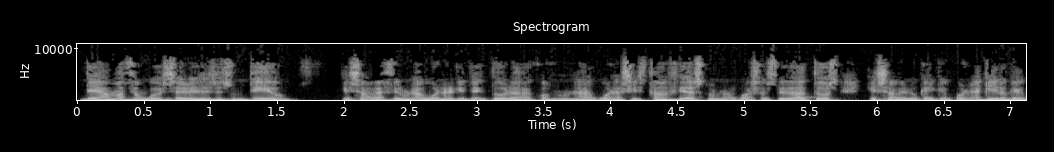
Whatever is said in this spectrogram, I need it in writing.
de Amazon Web Services es un tío que sabe hacer una buena arquitectura con unas buenas instancias, con unas bases de datos, que sabe lo que hay que poner aquí, lo que,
